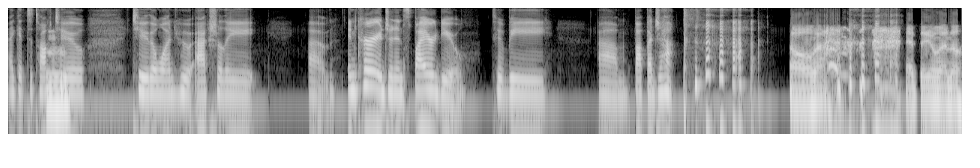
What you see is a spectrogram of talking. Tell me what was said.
I get to talk Mhm. to to the one who actually um, encouraged and inspired you to be um, Papa Jack. Oo nga. Ito yung ano,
